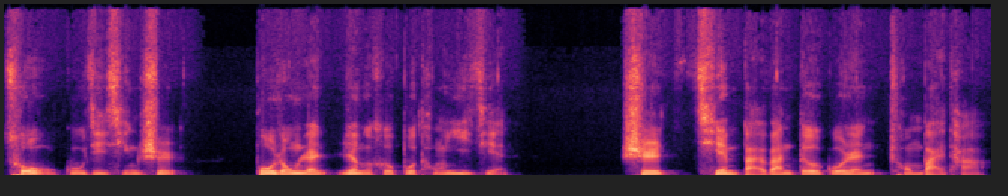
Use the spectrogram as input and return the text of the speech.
错误估计形势，不容忍任何不同意见，使千百万德国人崇拜他，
